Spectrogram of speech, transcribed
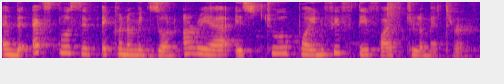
and the exclusive economic zone area is 2.55 kilometers.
